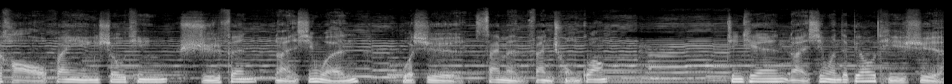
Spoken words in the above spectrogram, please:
位好，欢迎收听十分暖新闻，我是 Simon 范崇光。今天暖新闻的标题是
